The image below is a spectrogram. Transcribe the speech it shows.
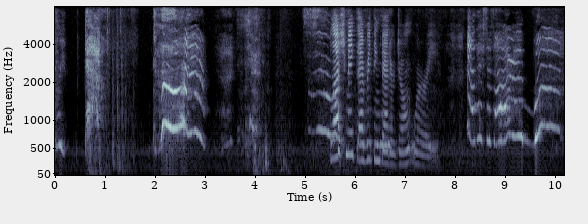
over you. Blush makes everything better. Don't worry. Now this is horrible.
